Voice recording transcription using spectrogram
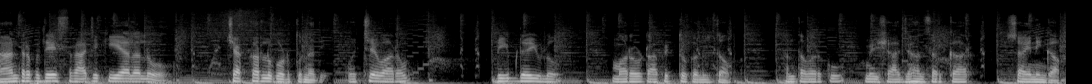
ఆంధ్రప్రదేశ్ రాజకీయాలలో చక్కర్లు కొడుతున్నది. వచ్చే వారం డీప్ డైవ్లో మరో టాపిక్తో కలుద్దాం. అంతవరకు మీ షాజహాన్ సర్కార్ సైనింగ్ ఆఫ్.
